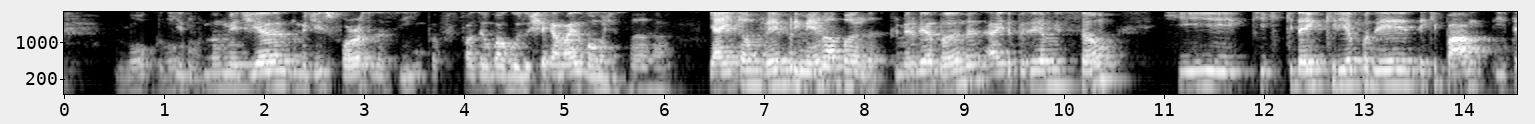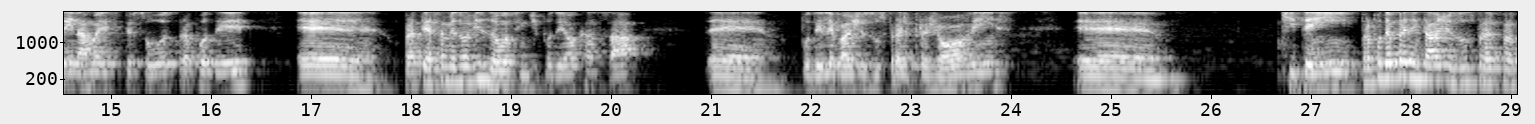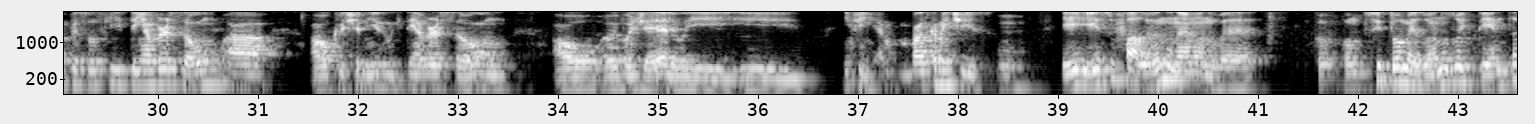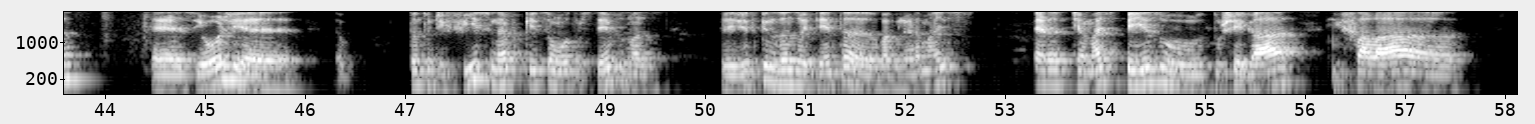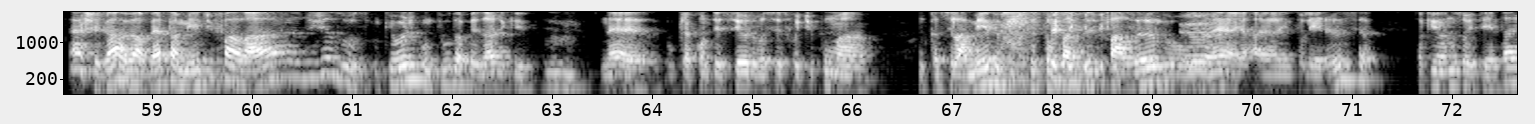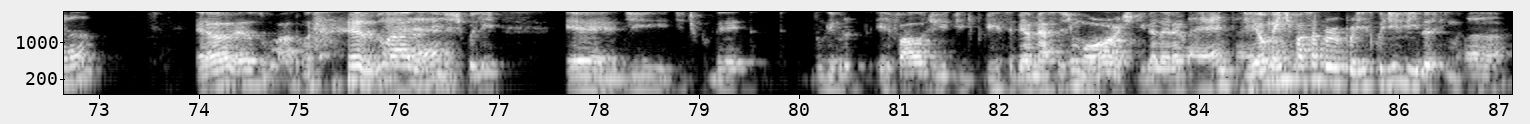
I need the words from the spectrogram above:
Louco, louco. Que não media, não media esforços, assim, pra fazer o bagulho chegar mais longe. Assim. Uhum. E aí então veio primeiro a banda. Primeiro veio a banda, aí depois veio a missão, que, que, que daí queria poder equipar e treinar mais pessoas para poder é, para ter essa mesma visão assim de poder alcançar é, poder levar Jesus para jovens é, que tem para poder apresentar Jesus para pessoas que têm aversão a, ao cristianismo que têm aversão ao, ao evangelho e, e, enfim, é basicamente isso. Uhum. E isso falando, né, mano, é, quando tu citou mesmo, anos 80, é, se hoje é, é, tanto difícil, né, porque são outros tempos, mas acredito que nos anos 80 o bagulho era mais, era, tinha mais peso tu chegar e falar é, chegar abertamente e falar de Jesus, porque hoje com tudo, apesar de que, uhum. né, o que aconteceu de vocês foi tipo uma um cancelamento que vocês estão fazendo, falando, é. né, a, a, intolerância, só que anos 80 era era era zoado, mano. Era zoado é. assim, de, tipo ele é, de, de tipo de, do livro, ele fala de, de, tipo, de, receber ameaças de morte, de galera é, de realmente então. passar por, por risco de vida assim, mano. Uhum.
